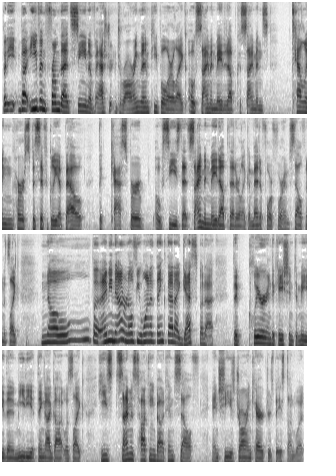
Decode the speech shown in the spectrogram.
But e- but even from that scene of Astrid drawing them, people are like, "Oh, Simon made it up because Simon's telling her specifically about the Casper OCs that Simon made up that are like a metaphor for himself." And it's like, no, but I mean, I don't know if you want to think that, I guess, but uh, the clear indication to me, the immediate thing I got was like, he's Simon's talking about himself, and she's drawing characters based on what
